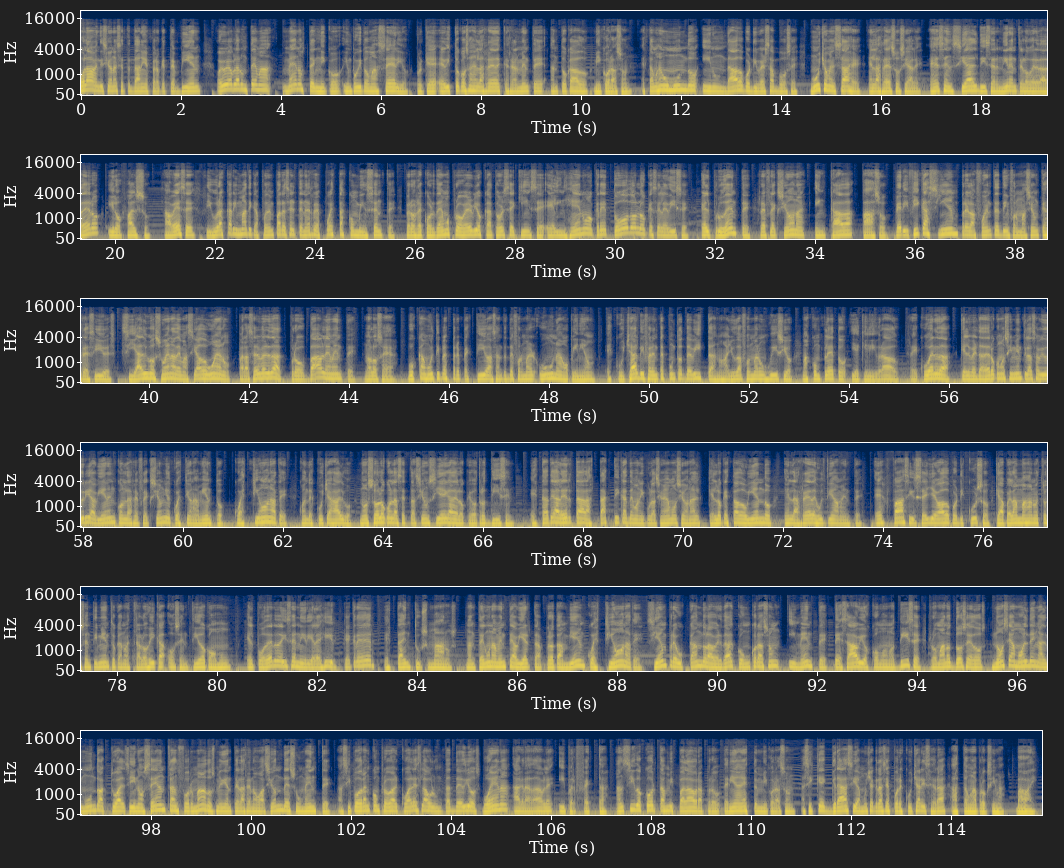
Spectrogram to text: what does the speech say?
Hola, bendiciones, este es Dani, espero que estés bien. Hoy voy a hablar un tema menos técnico y un poquito más serio, porque he visto cosas en las redes que realmente han tocado mi corazón. Estamos en un mundo inundado por diversas voces, mucho mensaje en las redes sociales. Es esencial discernir entre lo verdadero y lo falso. A veces, figuras carismáticas pueden parecer tener respuestas convincentes, pero recordemos Proverbios 14:15, el ingenuo cree todo lo que se le dice, el prudente reflexiona en cada paso. Verifica siempre las fuentes de información que recibes. Si algo suena demasiado bueno para ser verdad, probablemente no lo sea. Busca múltiples perspectivas antes de formar una opinión. Escuchar diferentes puntos de vista nos ayuda a formar un juicio más completo y equilibrado. Recuerda que el verdadero conocimiento y la sabiduría vienen con la reflexión y el cuestionamiento. Cuestiónate cuando escuchas algo, no solo con la aceptación ciega de lo que otros dicen. Estate alerta a las tácticas de manipulación emocional, que es lo que he estado viendo en las redes últimamente. Es fácil ser llevado por discursos que apelan más a nuestros sentimientos que a nuestra lógica o sentido común. El poder de discernir y elegir qué creer está en tus manos. Mantén una mente abierta, pero también cuestiónate, siempre buscando la verdad con un corazón y mente de sabios, como nos dice Romanos 12:2. No se amolden al mundo actual, sino sean transformados mediante la renovación de su mente. Así podrán comprobar cuál es la voluntad de Dios, buena, agradable y perfecta. Han sido cortas mis palabras, pero tenía esto en mi corazón. Así que gracias, muchas gracias por escuchar y será hasta una Bye bye.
